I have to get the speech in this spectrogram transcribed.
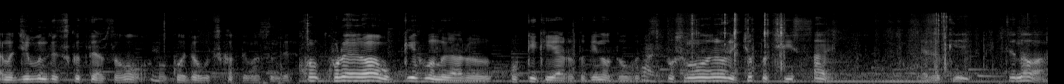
あの自分で作ったやつをこういう道具使ってますんで。これこれは大きい方のやる大きい木やる時の道具です。とそのよりちょっと小さいやる木っていうのは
